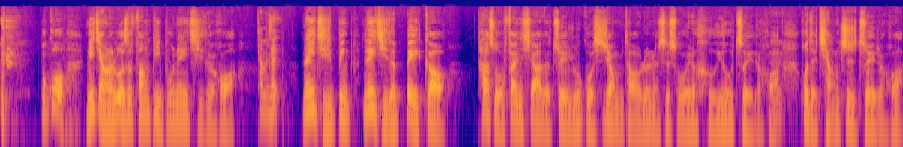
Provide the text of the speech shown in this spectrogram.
不过你讲的如果是方屁铺那一集的话，他们那那一集并那一集的被告他所犯下的罪，如果是像我们讨论的是所谓的合诱罪的话，或者强制罪的话，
